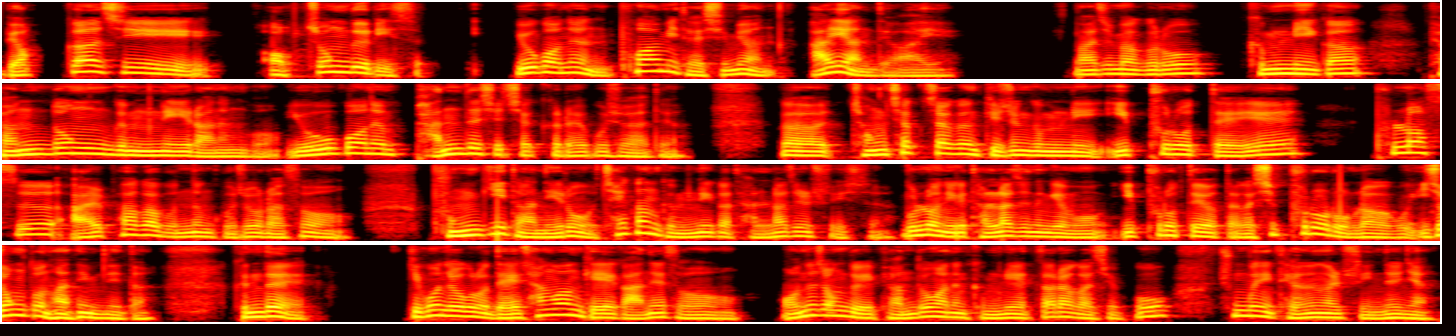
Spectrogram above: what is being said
몇 가지 업종들이 있어요. 요거는 포함이 되시면 아예 안 돼요. 아예. 마지막으로 금리가 변동금리라는 거. 요거는 반드시 체크를 해보셔야 돼요. 그러니까 정책자금 기준금리 2%대에 플러스 알파가 붙는 구조라서 분기 단위로 체감 금리가 달라질 수 있어요. 물론 이게 달라지는 게 뭐 2%대였다가 10%로 올라가고 이 정도는 아닙니다. 근데 기본적으로 내 상환 계획 안에서 어느 정도 이 변동하는 금리에 따라 가지고 충분히 대응할 수 있느냐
